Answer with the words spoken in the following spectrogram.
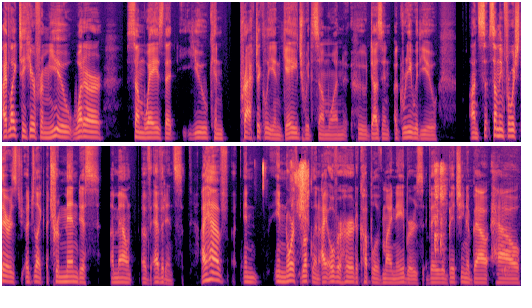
I'd like to hear from you. What are some ways that you can practically engage with someone who doesn't agree with you on something for which there is a, like a tremendous amount of evidence. I have in in North Brooklyn, I overheard a couple of my neighbors. They were bitching about how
